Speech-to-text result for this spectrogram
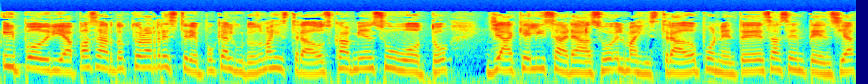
Y podría pasar, doctora Restrepo, que algunos magistrados cambien su voto, ya que Lizarazo, el magistrado ponente de esa sentencia,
